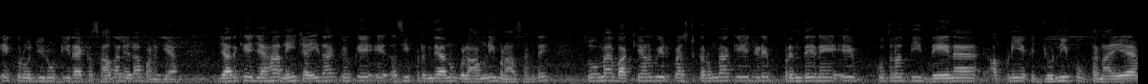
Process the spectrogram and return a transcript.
ਇੱਕ ਰੋਜੀ ਰੋਟੀ ਦਾ ਇੱਕ ਸਾਧਨ ਇਹਦਾ ਬਣ ਗਿਆ। ਜਦ ਕਿ ਅਜਿਹਾ ਨਹੀਂ ਚਾਹੀਦਾ, ਕਿਉਂਕਿ ਅਸੀਂ ਪਰਿੰਦਿਆਂ ਨੂੰ ਗੁਲਾਮ ਨਹੀਂ ਬਣਾ ਸਕਦੇ। ਸੋ ਮੈਂ ਬਾਕੀਆਂ ਨੂੰ ਵੀ ਰਿਕੁਐਸਟ ਕਰੂੰਗਾ ਕਿ ਜਿਹੜੇ ਪਰਿੰਦੇ ਨੇ, ਇਹ ਕੁਦਰਤ ਦੀ ਦੇਣ ਹੈ, ਆਪਣੀ ਇੱਕ ਜੁਨੀ ਭੁਗਤਣ ਆਏ ਆ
